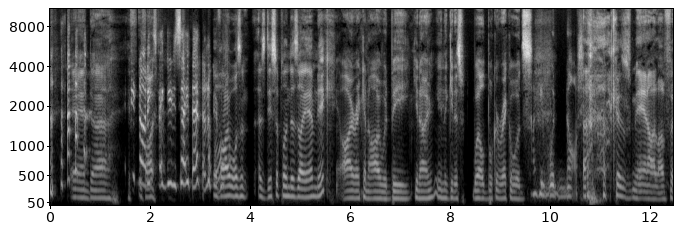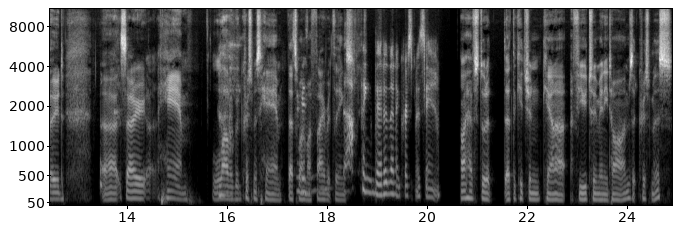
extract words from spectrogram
and uh, if, did not expect I, you to say that at all. If I wasn't as disciplined as I am, Nick, I reckon I would be, you know, in the Guinness World Book of Records. Oh, you would not. Because, man, I love food. Uh, so, uh, ham. Love a good Christmas ham. That's one of my favourite things. Nothing better than a Christmas ham. I have stood at, at the kitchen counter a few too many times at Christmas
